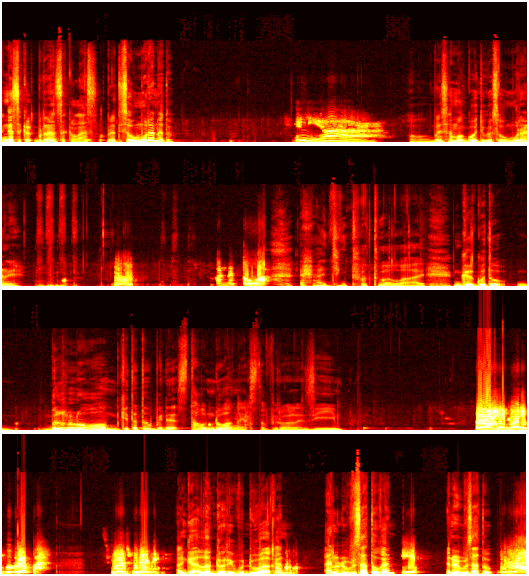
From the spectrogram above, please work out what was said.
Enggak seke, beneran sekelas. Berarti seumuran ya tuh iya. Oh berarti sama gue juga seumuran ya? Kan udah tua. Eh anjing tua tua wae. Enggak gue tuh belum. Kita tuh beda setahun doang ya astagfirullahaladzim lahir 2000 berapa? 99 ya? Enggak lu 2002 kan lu 2001 kan? Iya. Eh 2001 dua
